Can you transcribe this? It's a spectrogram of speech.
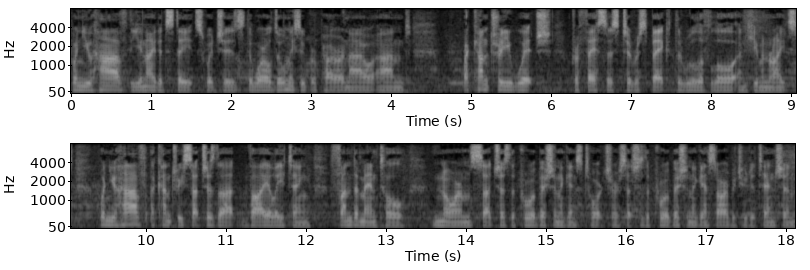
When you have the United States which is the world's only superpower now and a country which professes to respect the rule of law and human rights, when you have a country such as that violating fundamental norms such as the prohibition against torture, such as the prohibition against arbitrary detention,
